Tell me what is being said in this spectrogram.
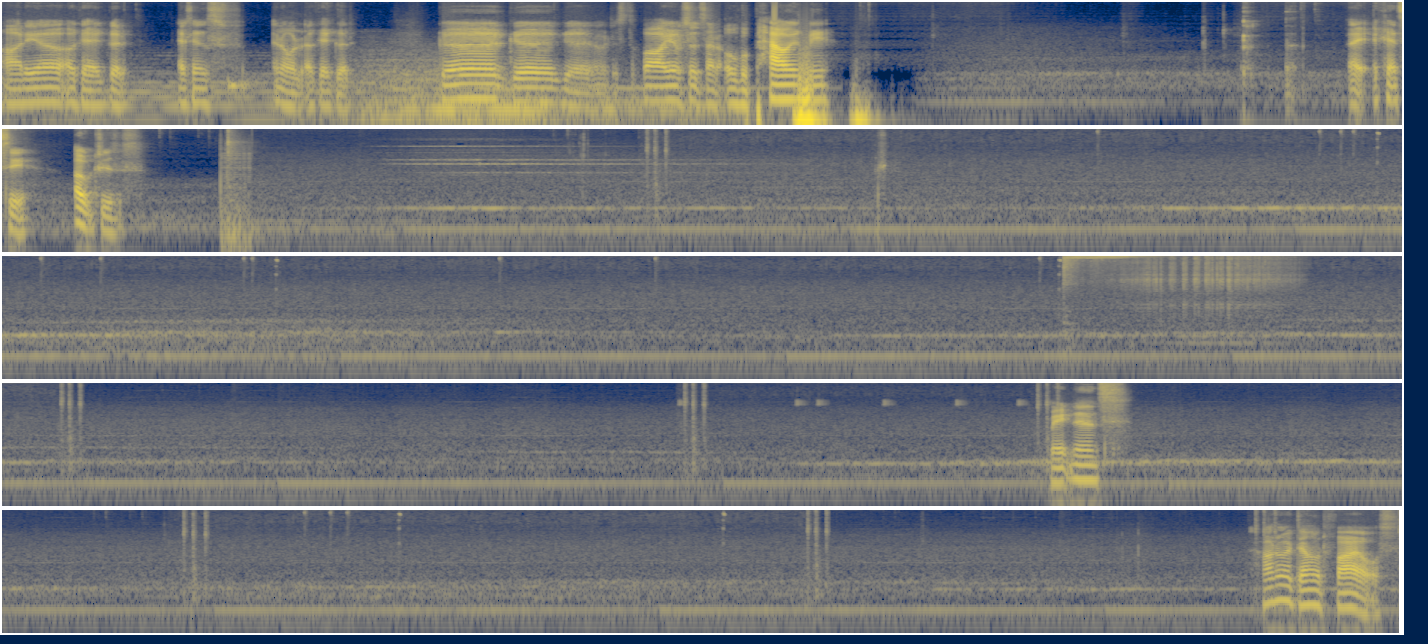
Audio. Okay, good. Everything's in order. Okay, good. Good, good, good. Just the volume so it's not overpowering me. I, I can't see. Oh, Jesus. Maintenance. How do I download files?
